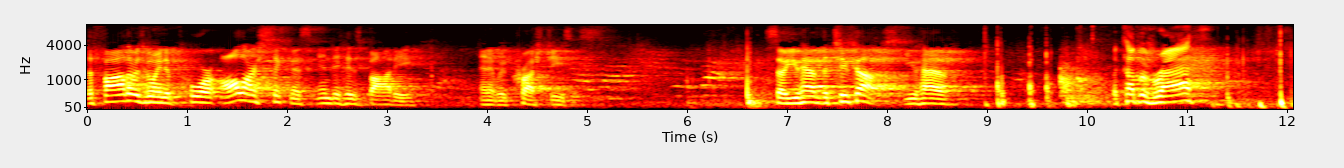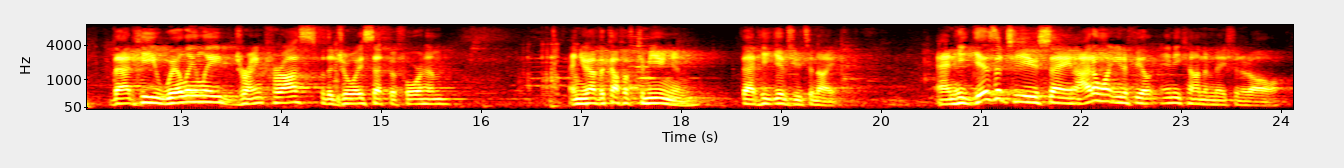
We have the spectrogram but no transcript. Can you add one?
The Father was going to pour all our sickness into his body, and it would crush Jesus. So you have the two cups. You have the cup of wrath that he willingly drank for us for the joy set before him. And you have the cup of communion that he gives you tonight. And he gives it to you saying, I don't want you to feel any condemnation at all.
